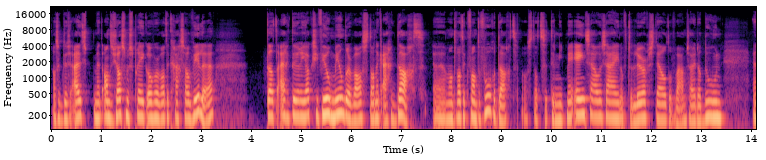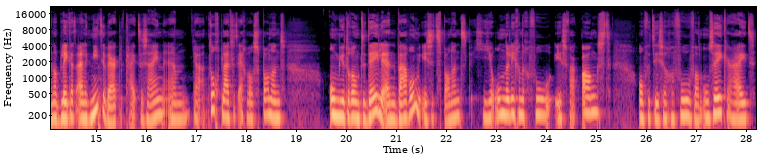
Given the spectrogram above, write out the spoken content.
Als ik dus uit, met enthousiasme spreek over wat ik graag zou willen. Dat eigenlijk de reactie veel milder was dan ik eigenlijk dacht. Uh, want wat ik van tevoren dacht, was dat ze het er niet mee eens zouden zijn. Of teleurgesteld. Of waarom zou je dat doen? En dat bleek uiteindelijk niet de werkelijkheid te zijn. En ja, toch blijft het echt wel spannend om je droom te delen. En waarom is het spannend? Je onderliggende gevoel is vaak angst. Of het is een gevoel van onzekerheid.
